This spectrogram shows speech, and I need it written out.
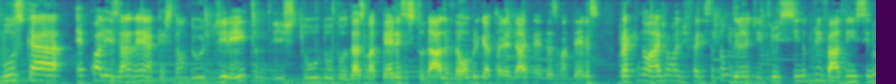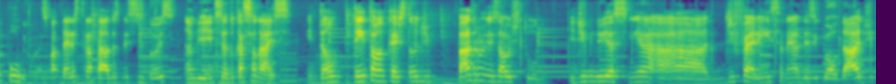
busca equalizar né, a questão do direito de estudo do, das matérias estudadas, da obrigatoriedade né, das matérias, para que não haja uma diferença tão grande entre o ensino privado e o ensino público, as matérias tratadas nesses dois ambientes educacionais. Então, tenta uma questão de padronizar o estudo e diminuir assim a, a diferença, né, a desigualdade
